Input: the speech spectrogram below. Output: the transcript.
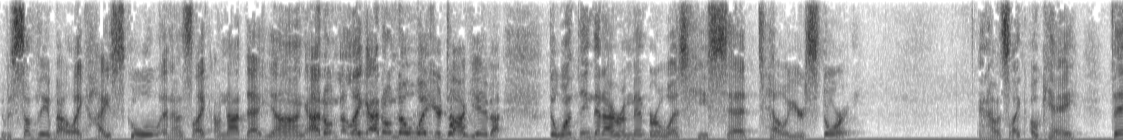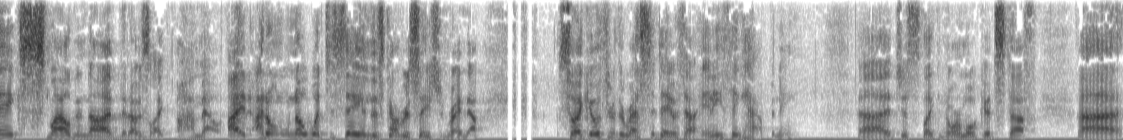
it was something about like high school, and I was like, I'm not that young. I don't like, I don't know what you're talking about. The one thing that I remember was he said, Tell your story. And I was like, okay, thanks, smiled and nodded. Then I was like, oh, I'm out. I, I don't know what to say in this conversation right now. So I go through the rest of the day without anything happening, uh, just like normal good stuff. Uh,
